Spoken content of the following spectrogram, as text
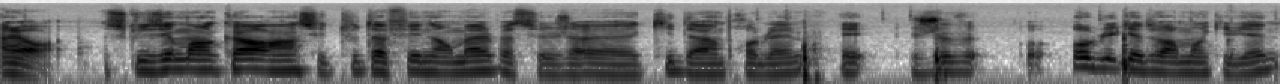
Alors, excusez-moi encore, hein, c'est tout à fait normal parce que euh, Kid a un problème et je veux obligatoirement qu'il vienne.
